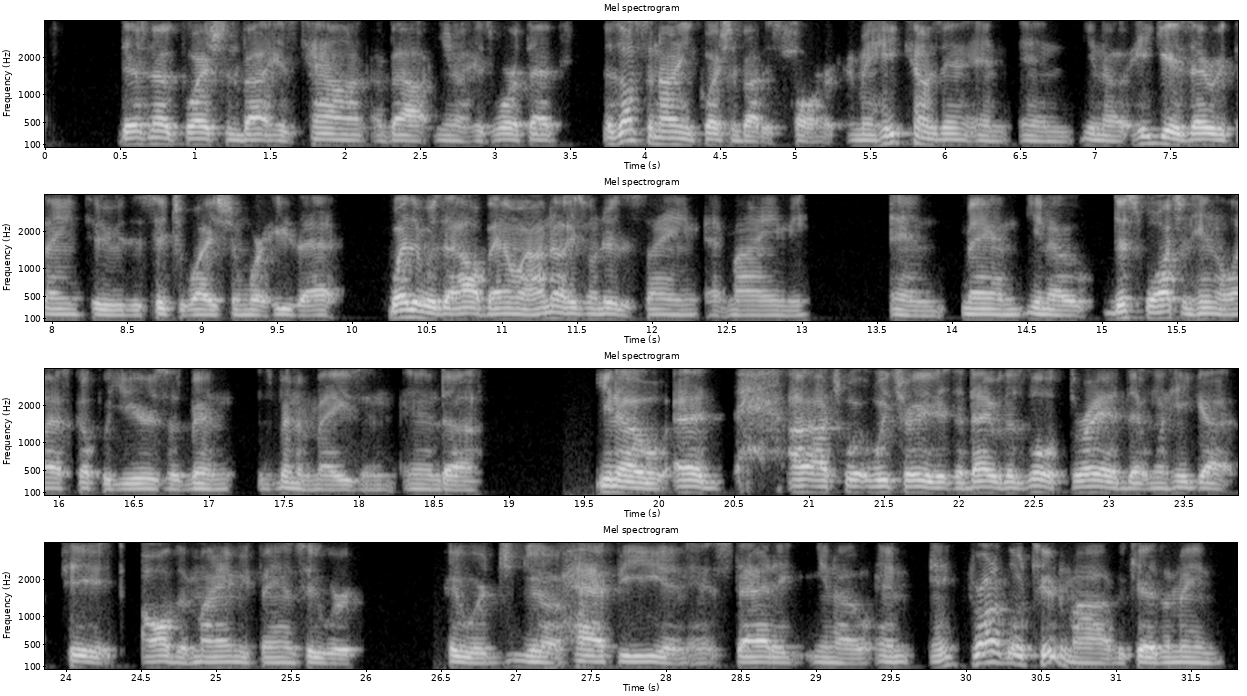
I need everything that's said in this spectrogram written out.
there's no question about his talent, about you know his worth. That there's also not any question about his heart. I mean, he comes in and and you know he gives everything to the situation where he's at. Whether it was Alabama, I know he's going to do the same at Miami. And man, you know, just watching him the last couple years has been has been amazing. And uh, you know, Ed, I, I we traded it today with this little thread that when he got picked, all the Miami fans who were who were you know happy and, and ecstatic, you know, and, and it brought a little tear to my eye because I mean,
